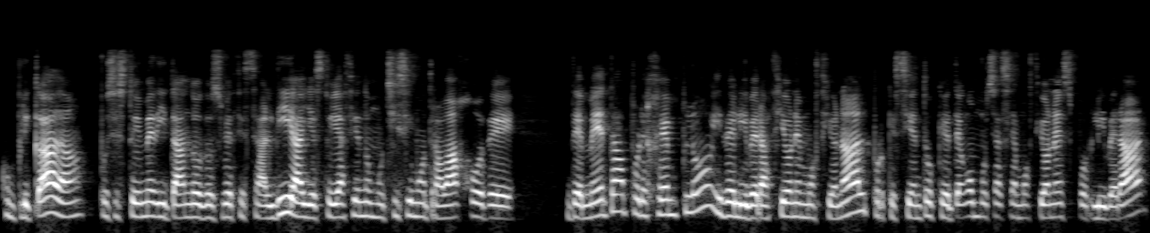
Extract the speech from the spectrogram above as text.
complicada, pues estoy meditando dos veces al día y estoy haciendo muchísimo trabajo de, de meta, por ejemplo, y de liberación emocional, porque siento que tengo muchas emociones por liberar.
